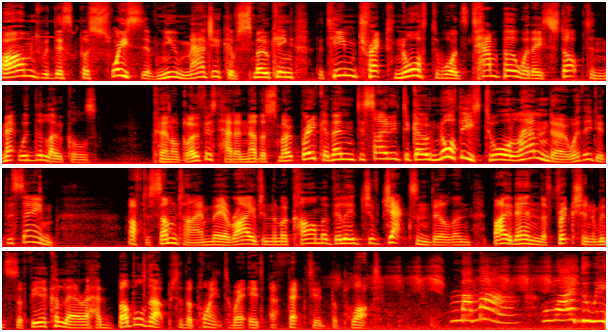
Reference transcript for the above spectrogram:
Armed with this persuasive new magic of smoking, the team trekked north towards Tampa where they stopped and met with the locals. Colonel Glowfist had another smoke break and then decided to go northeast to Orlando where they did the same. After some time, they arrived in the Mocama village of Jacksonville, and by then the friction with Sophia Calera had bubbled up to the point where it affected the plot. Mama, why do we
